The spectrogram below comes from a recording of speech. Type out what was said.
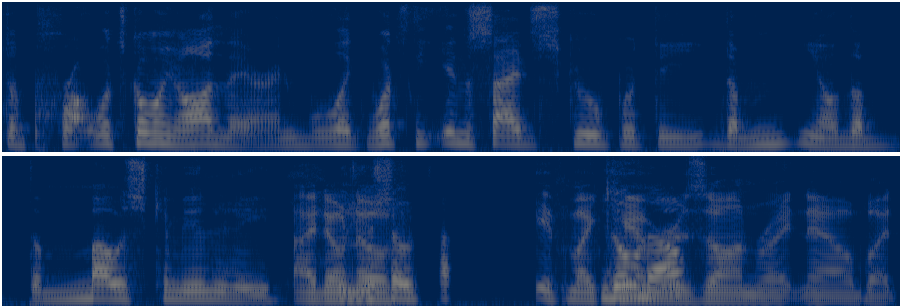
the pro, what's going on there, and like what's the inside scoop with the the you know the the mouse community? I don't know so if, if my camera is on right now, but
